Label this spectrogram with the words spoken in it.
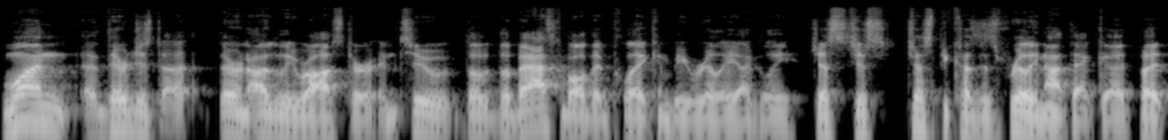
one uh, they're just uh, they're an ugly roster, and two the the basketball they play can be really ugly just just just because it's really not that good. But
